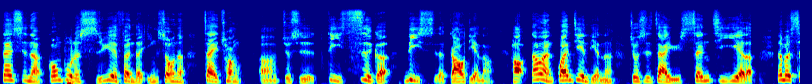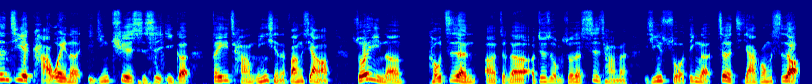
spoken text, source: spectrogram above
但是呢，公布了十月份的营收呢，再创呃就是第四个历史的高点哦。好，当然关键点呢，就是在于生技业了。那么生技业卡位呢，已经确实是一个非常明显的方向哦。所以呢，投资人呃，整个就是我们说的市场呢，已经锁定了这几家公司哦，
